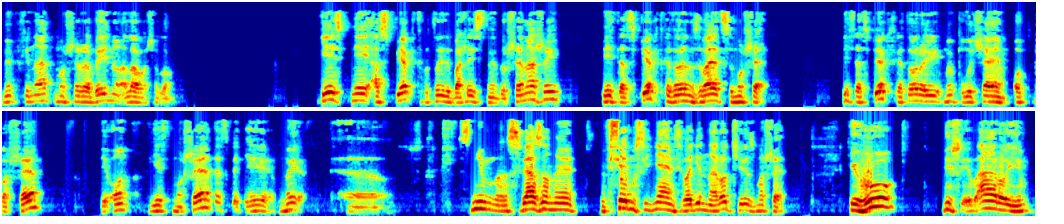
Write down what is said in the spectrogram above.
мепхинат Мошерабейну Аллаху Шалом. Есть в ней аспект в той божественной душе нашей, есть аспект, который называется Моше есть аспект, который мы получаем от Баше, и он есть Моше, так сказать, и мы э, с ним связаны, все мы соединяемся в один народ через Моше. Кигу Мишивароим,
